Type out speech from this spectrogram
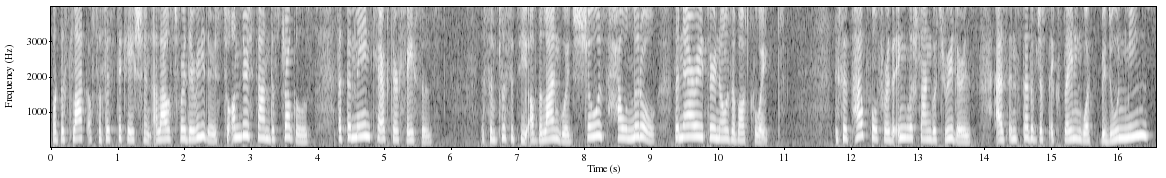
But this lack of sophistication allows for the readers to understand the struggles that the main character faces. The simplicity of the language shows how little the narrator knows about Kuwait. This is helpful for the English language readers, as instead of just explaining what bidun means,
